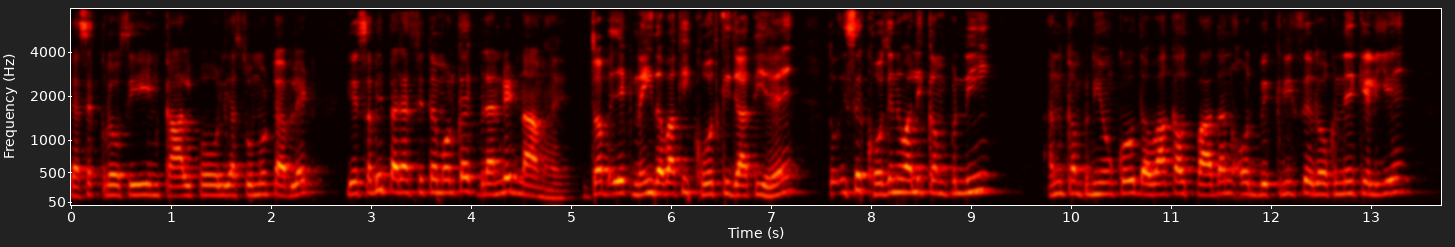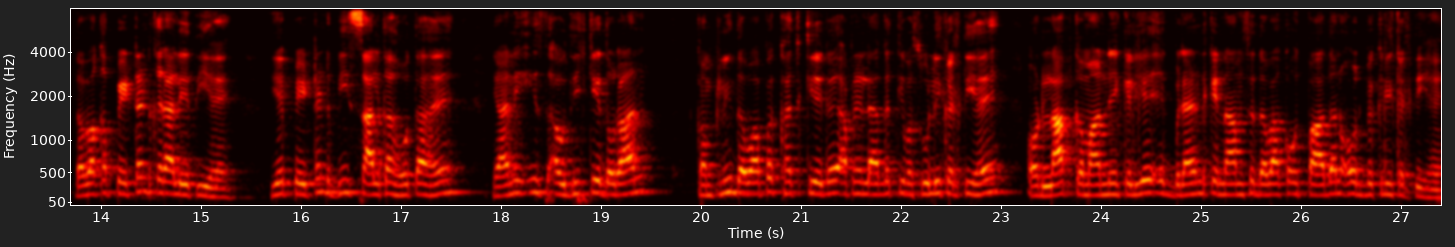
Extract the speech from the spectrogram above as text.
जैसे क्रोसिन, कालपोल या सुमो टैबलेट, ये सभी पैरासीटामोल का एक ब्रांडेड नाम है। जब एक नई दवा की खोज की जाती है तो इसे खोजने वाली कंपनी अन्य कंपनियों को दवा का उत्पादन और बिक्री से रोकने के लिए दवा का पेटेंट करा लेती है। ये पेटेंट 20 साल का होता है, यानी इस अवधि के दौरान कंपनी दवा पर खर्च किए गए अपने लागत की वसूली करती है और लाभ कमाने के लिए एक ब्रांड के नाम से दवा का उत्पादन और बिक्री करती है।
